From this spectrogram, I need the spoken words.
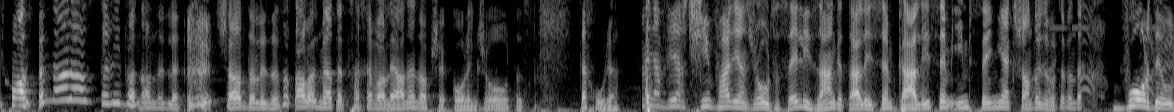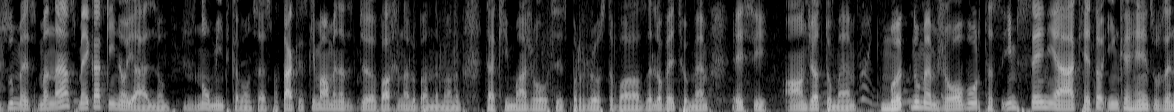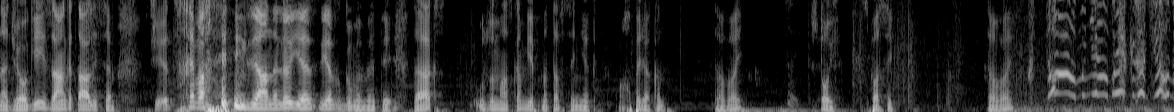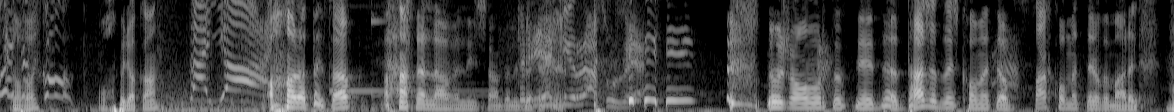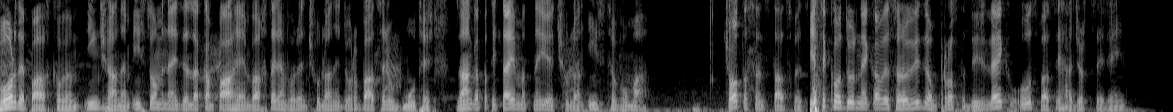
Ну, անհնարած դե մի բան անել է։ Շանդոլիզ, հեսա տալոն մի հատ է ցխևալի անեն вообще կորենք ժողովուրդս։ Դա խուրա։ ամենավերջին վարիանտ ժողովուրդս էլի զանգը տալիս եմ, գալիս եմ իմ սենյակ շանտոյզը, որտեվ այնտեղ որդ է ուզում ես մնաս, մեկա կինոյ է ալնում։ Նո միտքը ոնց ես մտա, իսկ հիմա ամենա վախենալու բան նմանում։ Դա հիմա ժողովուրդից պրոստը վազելով եթում եմ, էսի անջատում եմ, մտնում եմ ժողովուրդս իմ սենյակ, հետո ինքը հենց ուզենա ջոգի, զանգը տալիս եմ։ Ցխեվա ինձ անելու ես ես զգում եմ դա։ Դաքս ուզում հասկամ, երբ մտավ սենյակ, ախպերական Давай. Стой. Стой. Спаси. Давай. Кто мне выключил Давай. вытяжку? Ախպերական։ Стоять! Արա տեսավ։ Արա լավ էլի շանդելիզը։ Третий раз уже! Նո ժողովուրդս նեջա, դաժե ձեր կոմենտով, սախ կոմենտներով եմ արել, որդ է պահկվում, ինչ անեմ, ինձ թվում է նայձելական պահ եմ, վախտեր եմ, որ են չուլանի դուրը բացել ու մութ էր, զանգը պտի տայի մտնեի է չուլան, ինձ թվում է, Չոտը սենց ստացվեց։ Եթե քո դուրն եկավ այսօր վիդեոն, պրոստը դիջլայք ու սպասի հաջորդ սերիային։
